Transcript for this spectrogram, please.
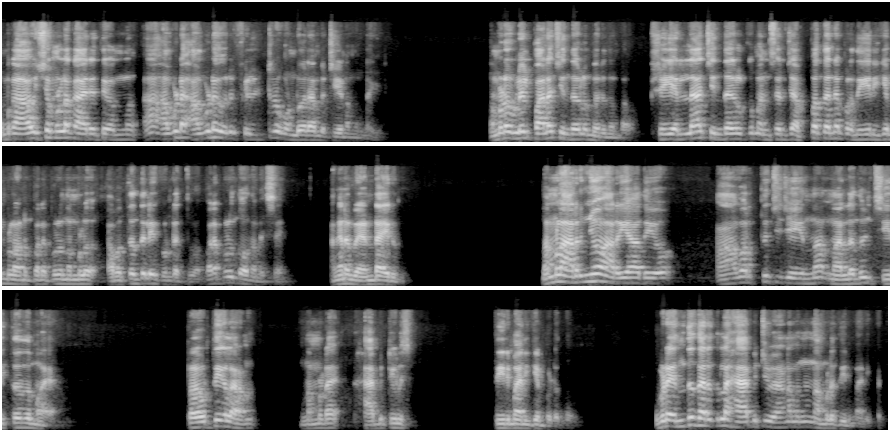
നമുക്ക് ആവശ്യമുള്ള കാര്യത്തെ ഒന്ന് അവിടെ അവിടെ ഒരു ഫിൽറ്റർ കൊണ്ടുവരാൻ പറ്റിയണമെന്നുണ്ടെങ്കിൽ. നമ്മുടെ ഉള്ളിൽ പല ചിന്തകളും വരുന്നുണ്ടാവും. പക്ഷെ ഈ എല്ലാ ചിന്തകൾക്കും അനുസരിച്ച് അപ്പൊ തന്നെ പ്രതികരിക്കുമ്പോഴാണ് പലപ്പോഴും നമ്മൾ അബദ്ധത്തിലേക്ക് കൊണ്ടെത്തുക പലപ്പോഴും തോന്നണേ അങ്ങനെ വേണ്ടായിരുന്നു. നമ്മൾ അറിഞ്ഞോ അറിയാതെയോ ആവർത്തിച്ച് ചെയ്യുന്ന നല്ലതും ചീത്തതുമായ പ്രവൃത്തികളാണ് നമ്മുടെ ഹാബിറ്റുകൾ തീരുമാനിക്കപ്പെടുന്നത്. ഇവിടെ എന്ത് തരത്തിലുള്ള ഹാബിറ്റ് വേണമെന്ന് നമ്മൾ തീരുമാനിക്കണം.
